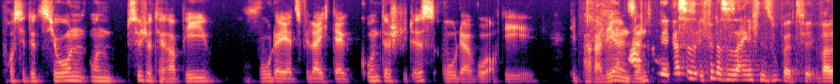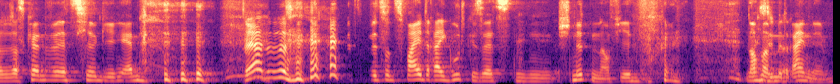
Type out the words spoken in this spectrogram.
Prostitution und Psychotherapie, wo da jetzt vielleicht der Unterschied ist oder wo auch die, die Parallelen Ach, sind. nee, ist, ich finde, das ist eigentlich ein super Thema, weil das können wir jetzt hier gegen Ende ja, mit so zwei, drei gut gesetzten Schnitten auf jeden Fall nochmal mit reinnehmen.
